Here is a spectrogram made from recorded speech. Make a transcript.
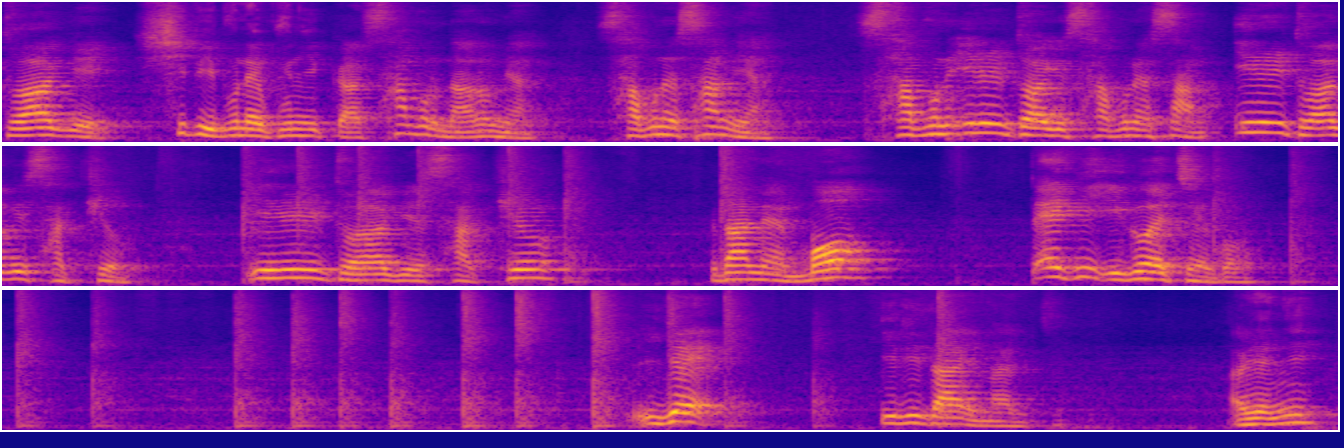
더하기 12분의 9니까 3으로 나누면 4분의 3이야. 4분의 1 더하기 4분의 3. 1 더하기 4q. 1 더하기 4q. 그 다음에 뭐? 빼기 이거의 제곱. 이게 1이다 이 말이지. 알겠니?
